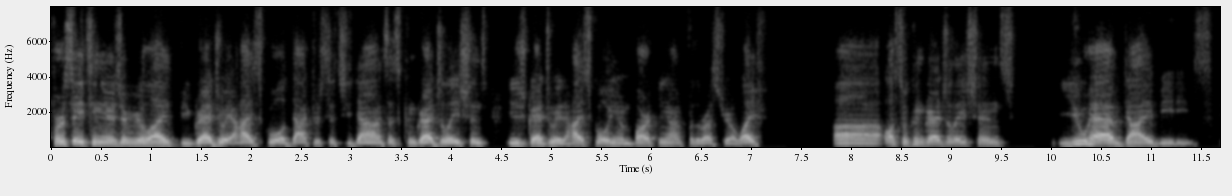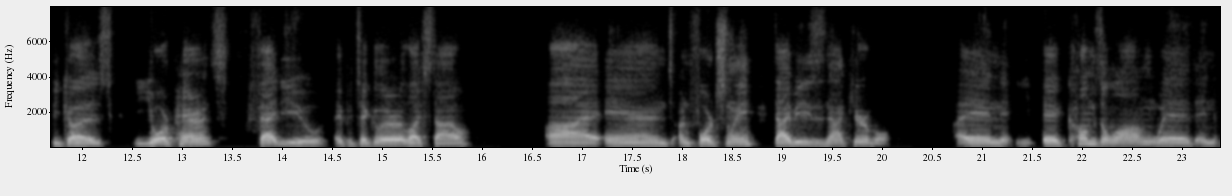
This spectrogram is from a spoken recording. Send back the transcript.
first 18 years of your life. You graduate high school, a doctor sits you down and says, Congratulations, you just graduated high school, you're embarking on for the rest of your life. Uh, also, congratulations, you have diabetes because your parents fed you a particular lifestyle. Uh, and unfortunately, diabetes is not curable and it comes along with an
